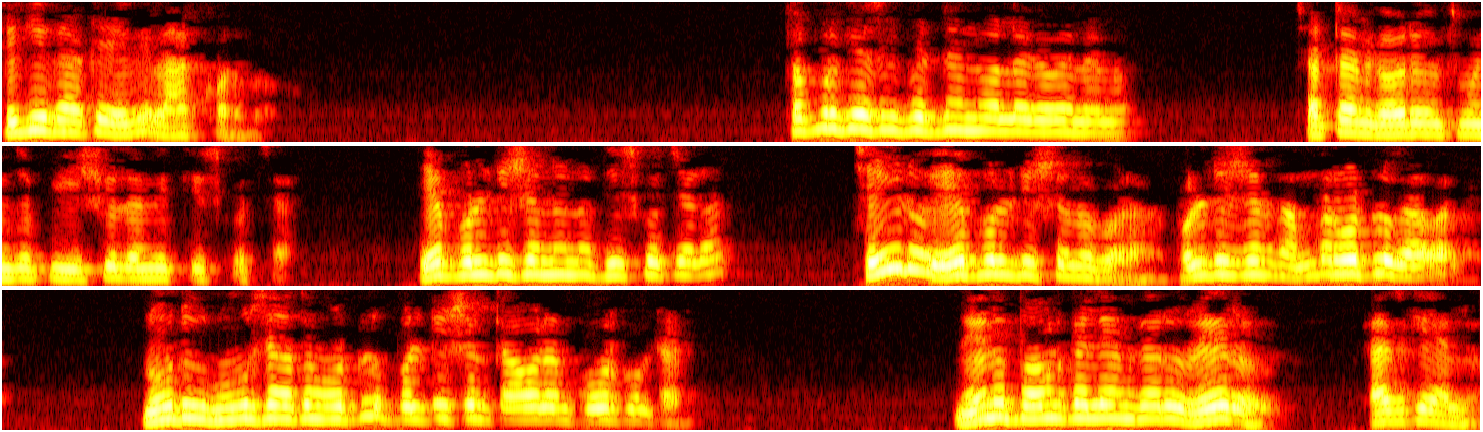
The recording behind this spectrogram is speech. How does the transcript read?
తెగిదాకా ఏది లాక్కూడదు. తప్పుడు కేసులు పెట్టినందువల్లే కదా నేను చట్టాన్ని గౌరవించమని చెప్పి ఇష్యూలన్నీ తీసుకొచ్చా? ఏ పొలిటీషియన్ అయినా తీసుకొచ్చాడా? చేయడు ఏ పొలిటీషియన్ కూడా. పొలిటీషియన్కి అందరు ఓట్లు కావాలి. నూటికి నూరు శాతం ఓట్లు పొలిటీషియన్ కావాలని కోరుకుంటాడు. నేను పవన్ కళ్యాణ్ గారు రేరు రాజకీయాల్లో.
